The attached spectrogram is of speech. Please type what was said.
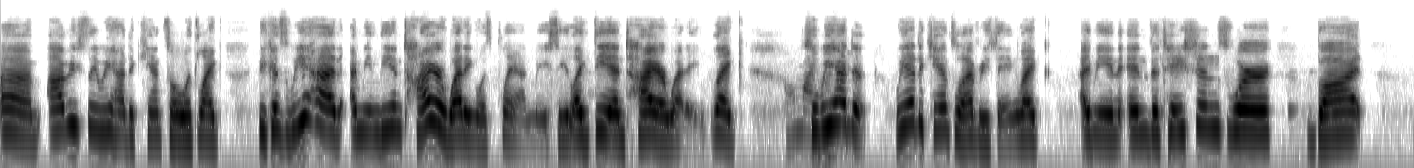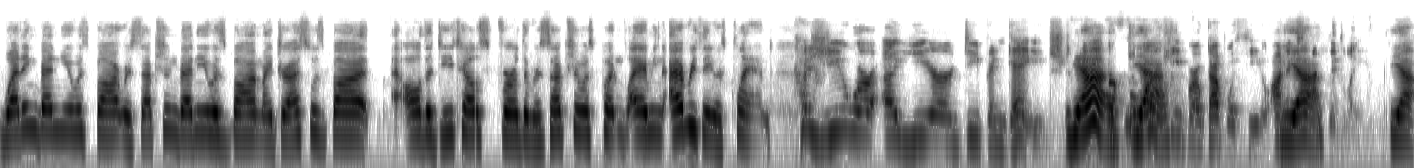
Um obviously we had to cancel with like because we had i mean the entire wedding was planned macy like the entire wedding like Oh so we had to we had to cancel everything like i mean invitations were bought wedding venue was bought reception venue was bought my dress was bought all the details for the reception was put in place. i mean everything was planned because you were a year deep engaged yeah before yeah he broke up with you Yeah. unexpectedly. yeah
